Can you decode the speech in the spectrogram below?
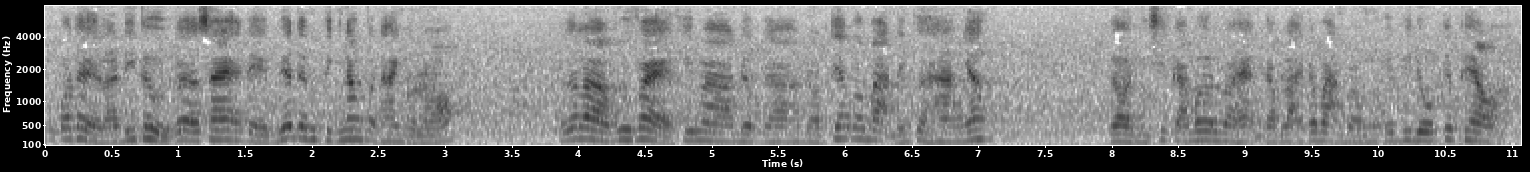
cũng có thể là đi thử cái xe để biết thêm tính năng vận hành của nó. Rất là vui vẻ khi mà được à, đón tiếp các bạn đến cửa hàng nhé. Rồi, mình xin cảm ơn và hẹn gặp lại các bạn vào những cái video tiếp theo ạ.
